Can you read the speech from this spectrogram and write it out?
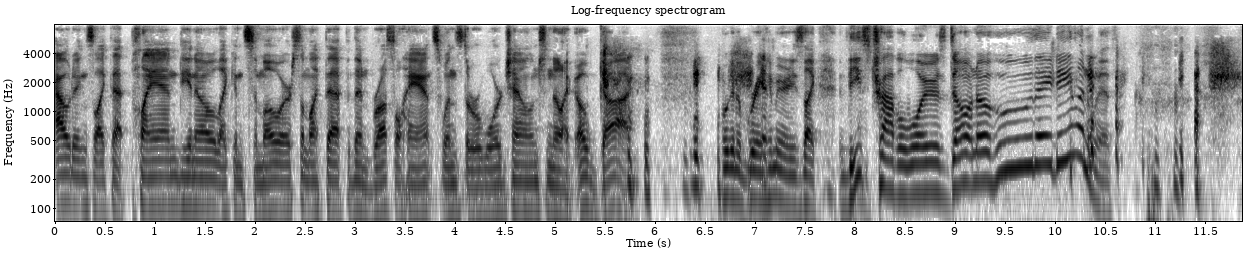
outings like that planned? You know, like in Samoa or something like that. But then Russell Hantz wins the reward challenge, and they're like, "Oh God, we're gonna bring him here." And he's like, "These tribal warriors don't know who they're dealing with." yeah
